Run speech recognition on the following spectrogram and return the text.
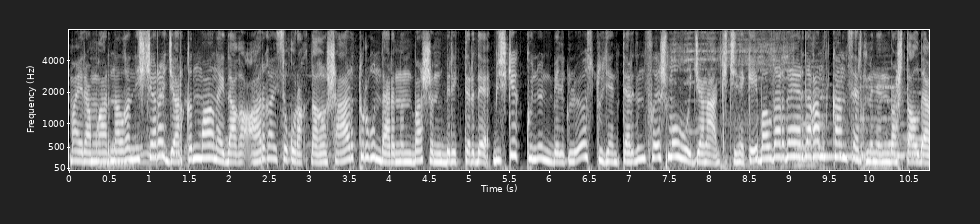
Майрамга арналган иш-чара жаркын маанайдагы ар кайсы курактагы шаар тургундарынын башын бириктирди. Бишкек күнүн белгилөө студенттердин флешмобу жана кичинекей балдар даярдаган концерт менен башталды.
